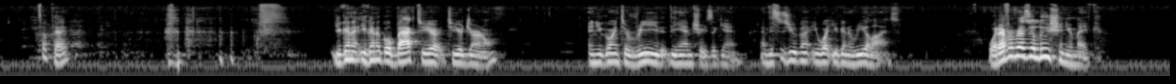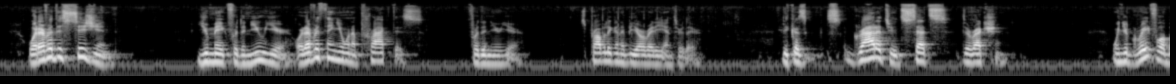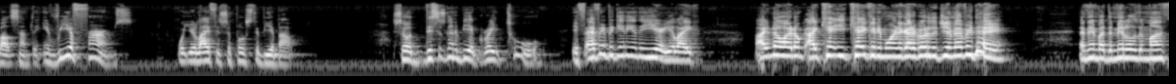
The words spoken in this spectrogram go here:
it's okay. you're going you're gonna go back to your, to your journal and you're going to read the entries again. And this is you going, what you're going to realize. Whatever resolution you make, whatever decision you make for the new year, whatever thing you want to practice for the new year, it's probably going to be already entered there. Because gratitude sets direction. When you're grateful about something, it reaffirms what your life is supposed to be about. So this is going to be a great tool. If every beginning of the year you're like, I know I don't I can't eat cake anymore and I got to go to the gym every day. And then by the middle of the month,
